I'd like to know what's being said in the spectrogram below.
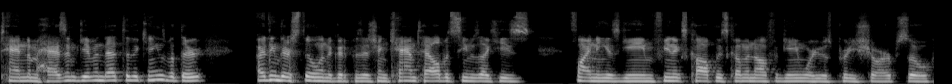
tandem hasn't given that to the Kings, but they're I think they're still in a good position. Cam Talbot seems like he's finding his game. Phoenix Copley's coming off a game where he was pretty sharp. So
